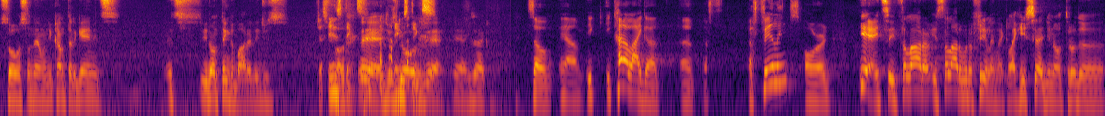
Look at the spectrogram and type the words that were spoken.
So so then when you come to the game, it's it's you don't think about it. It just Just float. Instincts. yeah, it just Instincts. goes. Yeah, yeah, exactly. So um, it, it kind of like a a feelings or Yeah, it's it's a lot of it's a lot with a feeling. Like like he said, you know, through the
